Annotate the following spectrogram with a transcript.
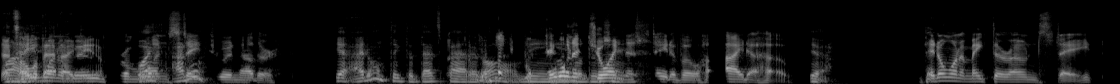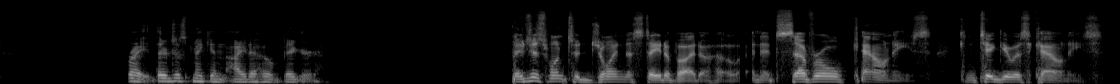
That's Why? all they a bad want idea. from Why- one state to another. Yeah, I don't think that that's bad at all. they want to able join the state of Ohio, Idaho. Yeah, They don't want to make their own state. right. They're just making Idaho bigger. They just want to join the state of Idaho, and it's several counties, contiguous counties.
